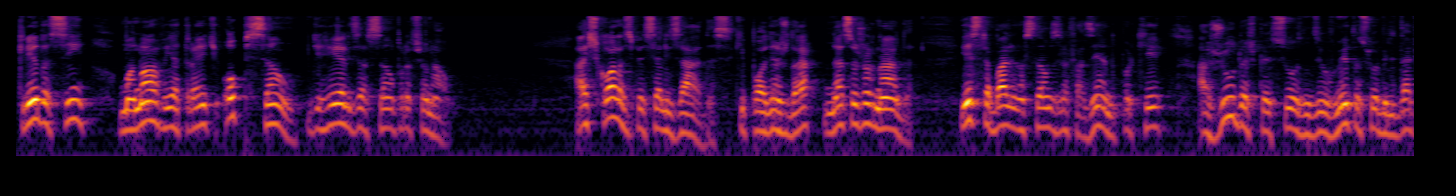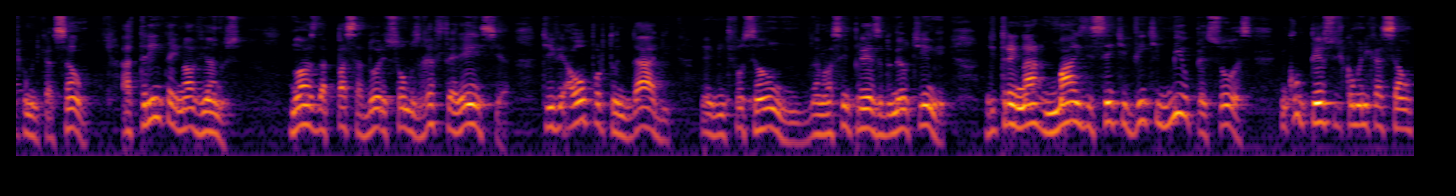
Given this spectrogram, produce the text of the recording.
criando assim uma nova e atraente opção de realização profissional. Há escolas especializadas que podem ajudar nessa jornada. E esse trabalho nós estamos já fazendo porque ajudo as pessoas no desenvolvimento da sua habilidade de comunicação há 39 anos. Nós da Passadores somos referência. Tive a oportunidade, em função da nossa empresa, do meu time, de treinar mais de 120 mil pessoas em contexto de comunicação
